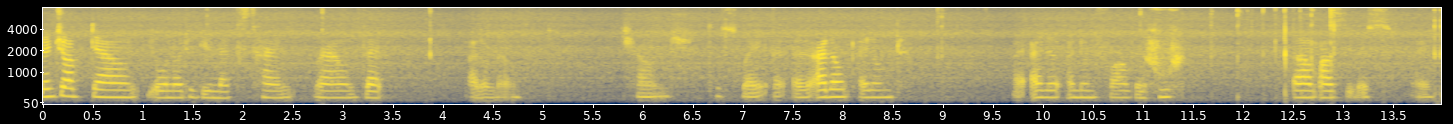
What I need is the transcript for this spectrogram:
Don't drop down. You'll know what to do next time round. That, I don't know. Challenge this way. I, I, I don't, I don't, I, I don't, I don't follow. um, I'll do this. Right.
